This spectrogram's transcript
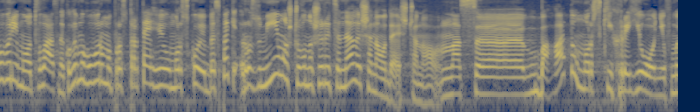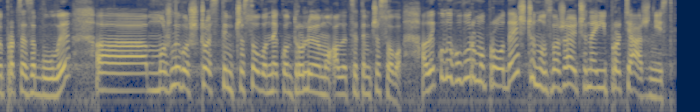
Говоримо, от власне, коли ми говоримо про стратегію морської безпеки, розуміємо, що воно шириться не лише на Одещину. У нас е, багато морських регіонів. Ми про це забули. Е, можливо, щось тимчасово не контролюємо, але це тимчасово. Але коли говоримо про Одещину, зважаючи на її протяжність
